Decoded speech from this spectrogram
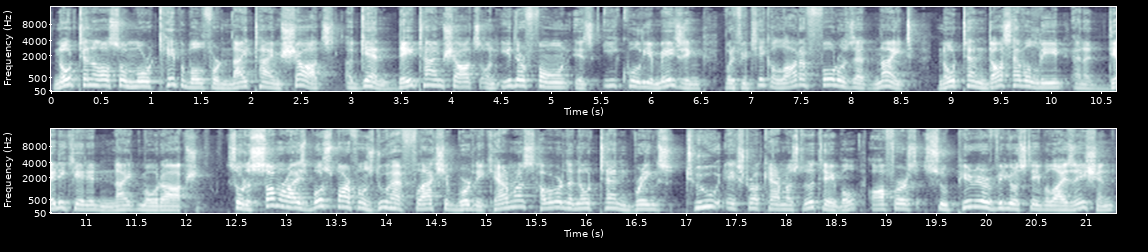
Note 10 is also more capable for nighttime shots. Again, daytime shots on either phone is equally amazing, but if you take a lot of photos at night, Note 10 does have a lead and a dedicated night mode option. So to summarize, both smartphones do have flagship worthy cameras. However, the Note 10 brings two extra cameras to the table, offers superior video stabilization,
